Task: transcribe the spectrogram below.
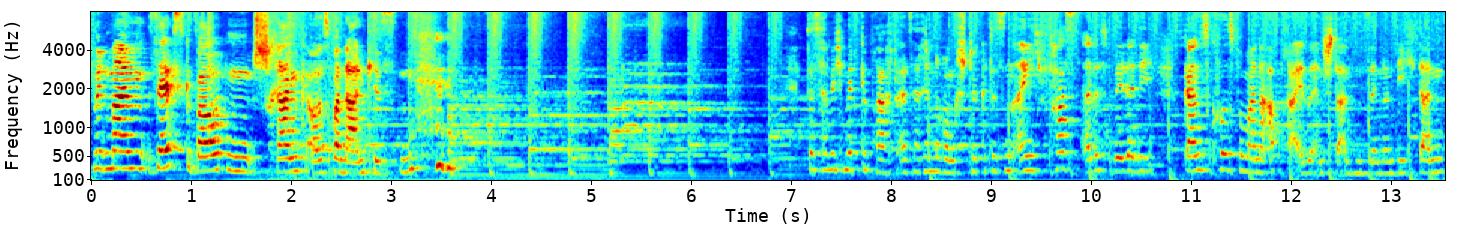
Mit meinem selbstgebauten Schrank aus Bananenkisten. Das habe ich mitgebracht als Erinnerungsstücke. Das sind eigentlich fast alles Bilder, die ganz kurz vor meiner Abreise entstanden sind und die ich dann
